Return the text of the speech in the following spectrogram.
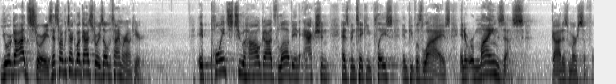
your God stories. That's why we talk about God stories all the time around here. It points to how God's love in action has been taking place in people's lives, and it reminds us God is merciful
